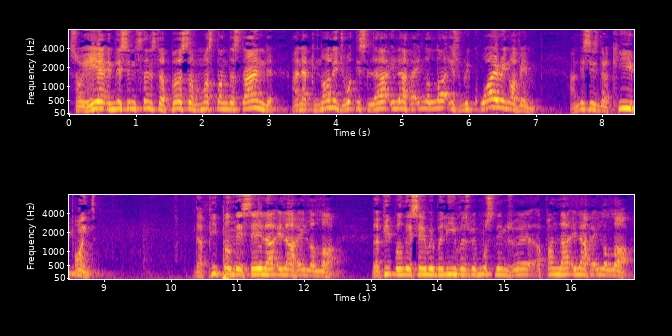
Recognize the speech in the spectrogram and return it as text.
So here in this instance, the person must understand and acknowledge what this La ilaha illallah is requiring of him. And this is the key point. The people they say La ilaha illallah. The people they say we're believers, we're Muslims, we're upon La ilaha illallah.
